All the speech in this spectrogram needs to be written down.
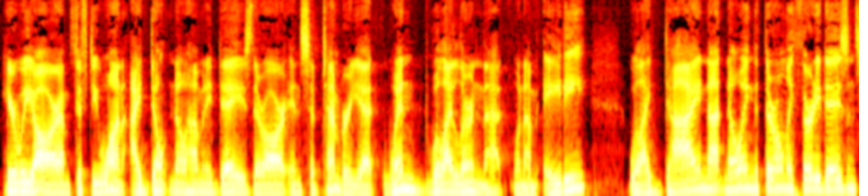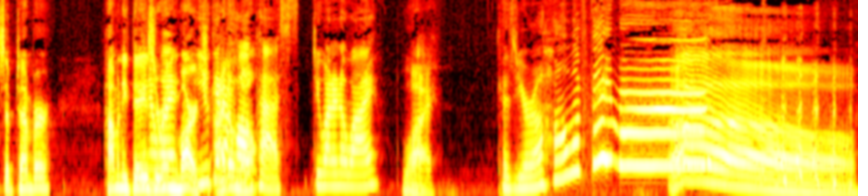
Here we are. I'm 51. I don't know how many days there are in September yet. When will I learn that? When I'm 80? Will I die not knowing that there are only 30 days in September? How many days you know are in what? March? You get I a don't hall know. pass. Do you want to know why? Why? Because you're a Hall of Famer. Oh,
